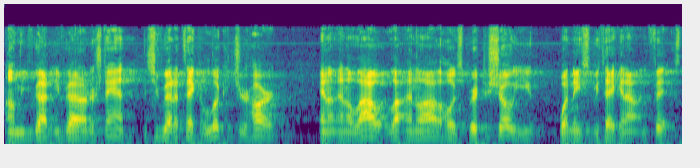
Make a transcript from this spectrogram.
um, you've, got, you've got to understand that you've got to take a look at your heart and, and, allow, and allow the Holy Spirit to show you what needs to be taken out and fixed.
